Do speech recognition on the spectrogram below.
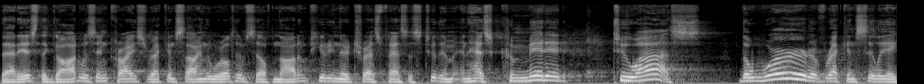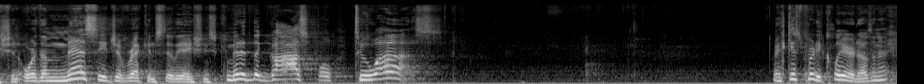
That is, that God was in Christ reconciling the world to himself, not imputing their trespasses to them, and has committed to us the word of reconciliation or the message of reconciliation. He's committed the gospel to us. It gets pretty clear, doesn't it?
